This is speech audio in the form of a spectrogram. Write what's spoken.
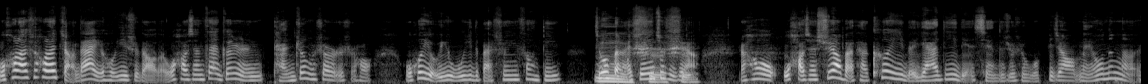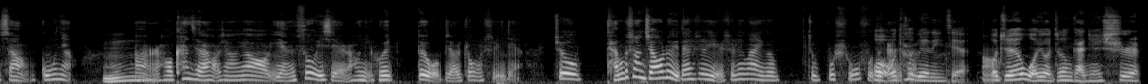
我后来是后来长大以后意识到的，我好像在跟人谈正事儿的时候，我会有意无意的把声音放低，就我本来声音就是这样。然后我好像需要把它刻意的压低一点，显得就是我比较没有那么像姑娘，嗯啊，然后看起来好像要严肃一些，然后你会对我比较重视一点，就谈不上焦虑，但是也是另外一个就不舒服的我我特别理解，我觉得我有这种感觉是。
